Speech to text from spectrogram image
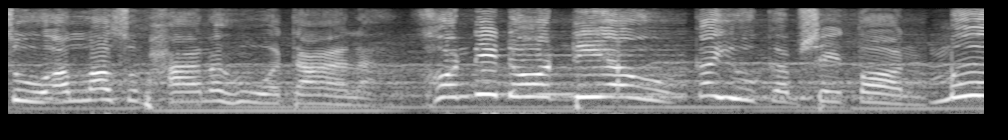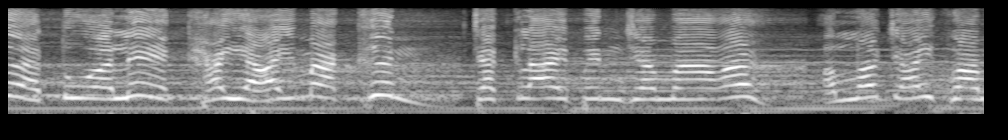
สูู่่อัลลอฮ์สุบฮานะหัวตาละคนที่โดดเดียวก็อยู่กับชัยตอน เมื่อตัวเลขขยายมากขึ้น จะกลายเป็นจมาอัลลอฮ์จะให้ความ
